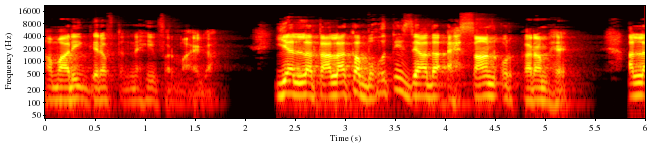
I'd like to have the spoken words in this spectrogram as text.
ہماری گرفت نہیں فرمائے گا۔ یہ اللہ تعالیٰ کا بہت ہی زیادہ احسان اور کرم ہے۔ اللہ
